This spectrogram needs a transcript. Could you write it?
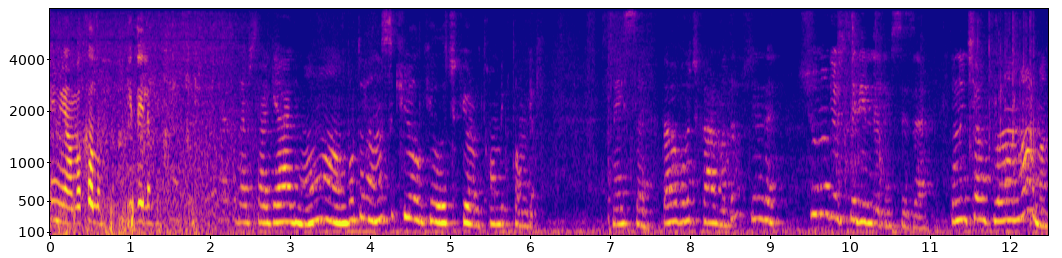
Bilmiyorum bakalım. Gidelim. Arkadaşlar geldim ama burada da nasıl kilolu kilolu çıkıyorum tombik tombik. Neyse daha bunu çıkarmadım. Şimdi şunu göstereyim dedim size. Bunun için kullanan var mı?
